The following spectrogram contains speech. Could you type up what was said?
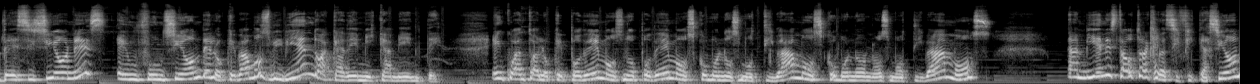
decisiones en función de lo que vamos viviendo académicamente. En cuanto a lo que podemos, no podemos, cómo nos motivamos, cómo no nos motivamos. También está otra clasificación,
